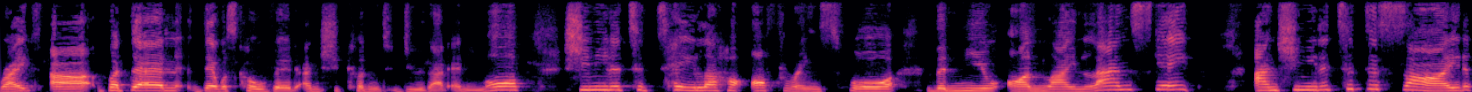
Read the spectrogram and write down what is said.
right? Uh, but then there was COVID and she couldn't do that anymore. She needed to tailor her offerings for the new online landscape and she needed to decide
